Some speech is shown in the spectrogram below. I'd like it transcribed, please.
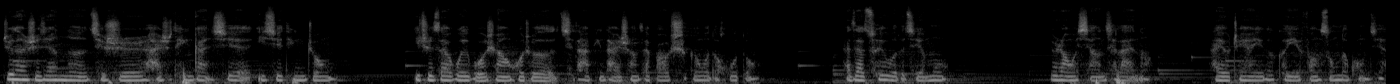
这段时间呢，其实还是挺感谢一些听众，一直在微博上或者其他平台上在保持跟我的互动，还在催我的节目，又让我想起来呢，还有这样一个可以放松的空间。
